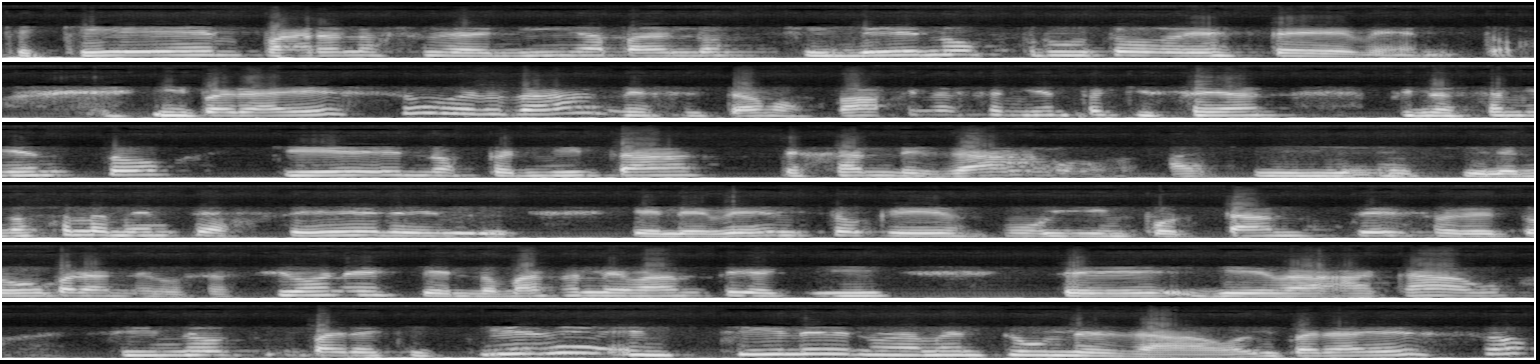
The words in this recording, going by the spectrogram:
que queden para la ciudadanía, para los chilenos, fruto de este evento. Y para eso, ¿verdad? Necesitamos más financiamiento, que sean financiamiento que nos permita dejar legados aquí en Chile, no solamente hacer el, el evento que es muy importante, sobre todo para negociaciones, que es lo más relevante que aquí se lleva a cabo, sino para que quede en Chile nuevamente un legado. Y para eso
